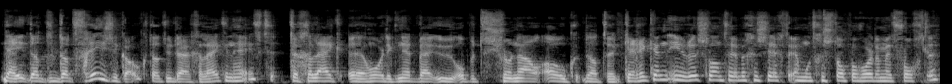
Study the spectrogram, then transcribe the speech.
Nee, dat, dat vrees ik ook, dat u daar gelijk in heeft. Tegelijk uh, hoorde ik net bij u op het journaal ook dat de kerken in Rusland hebben gezegd er moet gestoppen worden met vochten.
